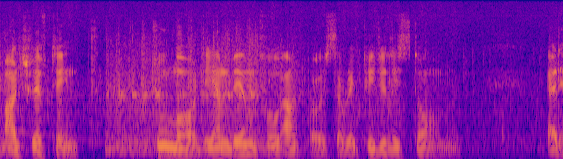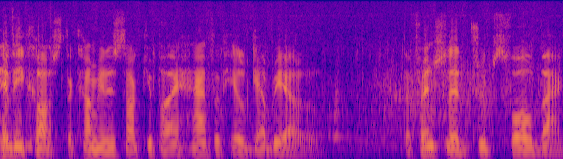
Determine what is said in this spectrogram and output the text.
March 15th, two more Dien Bien Phu outposts are repeatedly stormed. At heavy cost, the communists occupy half of Hill Gabriel. The French-led troops fall back,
